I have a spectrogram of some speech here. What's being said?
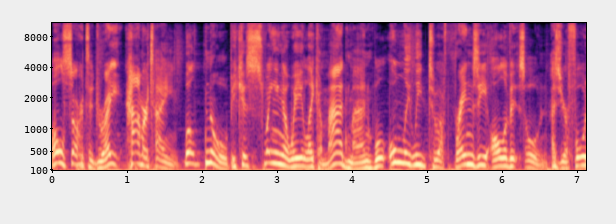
All sorted, right? Hammer time. Well, no, because swinging away like a madman will only lead to a frenzy all of its own, as your foe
